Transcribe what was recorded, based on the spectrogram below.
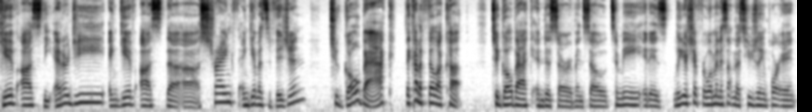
give us the energy and give us the uh, strength and give us vision to go back. They kind of fill our cup to go back and to serve and so to me it is leadership for women is something that's hugely important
